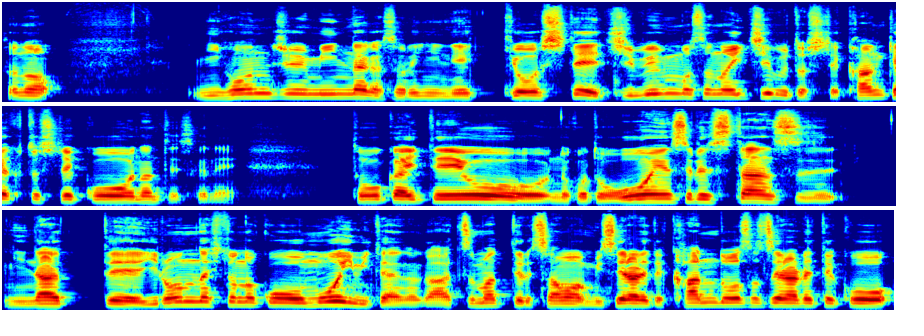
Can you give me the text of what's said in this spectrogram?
その日本中みんながそれに熱狂して自分もその一部として観客としてこう何ていうんですかね東海帝王のことを応援するスタンスになっていろんな人のこう思いみたいのが集まってる様を見せられて感動させられてこ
